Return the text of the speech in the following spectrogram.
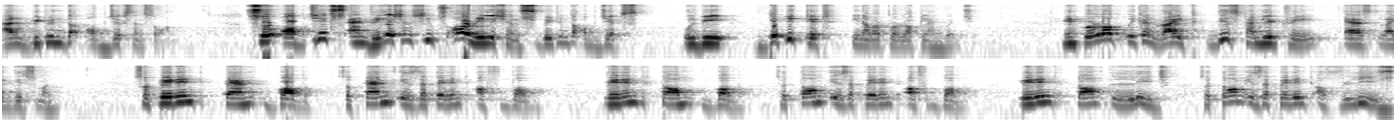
and between the objects and so on. So objects and relationships or relations between the objects will be depicted in our Prolog language. In Prolog we can write this family tree as like this one. So parent Pam Bob. So Pam is the parent of Bob. Parent Tom Bob. So Tom is the parent of Bob. Parent Tom Liz. So Tom is the parent of Liz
